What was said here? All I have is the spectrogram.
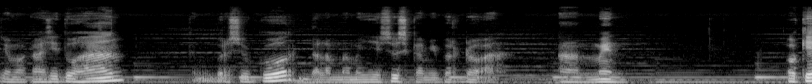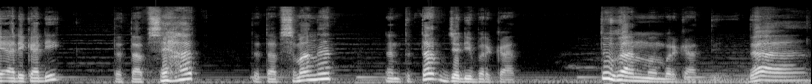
Terima kasih Tuhan, kami bersyukur dalam nama Yesus kami berdoa. Amin. Oke adik-adik, tetap sehat, tetap semangat, dan tetap jadi berkat. Tuhan memberkati. Dah.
